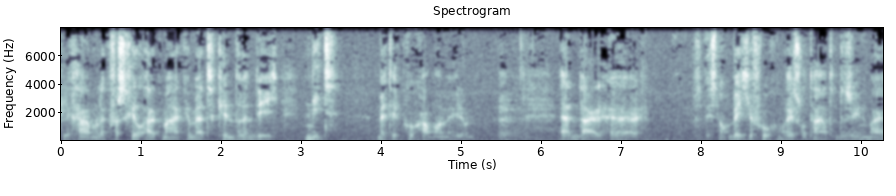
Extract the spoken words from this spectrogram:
lichamelijk verschil uitmaken met kinderen die niet met dit programma meedoen. Mm. En daar uh, is nog een beetje vroeg om resultaten te zien, maar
